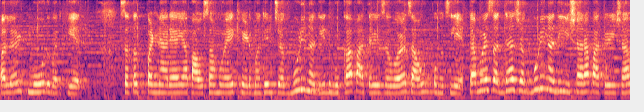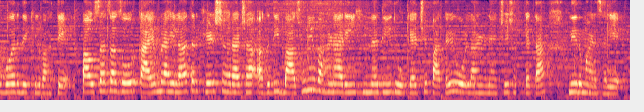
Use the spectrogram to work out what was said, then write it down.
अलर्ट मोडवरती आहेत. सतत पडणाऱ्या या पावसामुळे खेडमधील जगबुडी नदी धोका पातळीजवळ जाऊन पोहोचली आहे त्यामुळे सध्या जगबुडी नदी इशारा पातळीच्या वर देखील वाहते. पावसाचा जोर कायम राहिला तर खेड शहराच्या अगदी बाजूने वाहणारी ही नदी धोक्याची पातळी ओलांडण्याची शक्यता निर्माण झाली आहे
